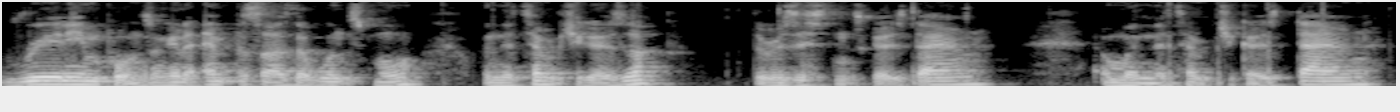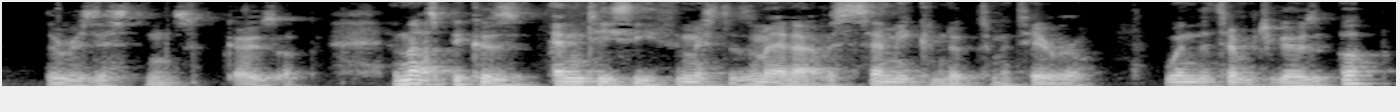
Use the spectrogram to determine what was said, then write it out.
Really important. So I'm going to emphasize that once more. When the temperature goes up, the resistance goes down. And when the temperature goes down, the resistance goes up. And that's because NTC thermistors are made out of a semiconductor material. When the temperature goes up,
